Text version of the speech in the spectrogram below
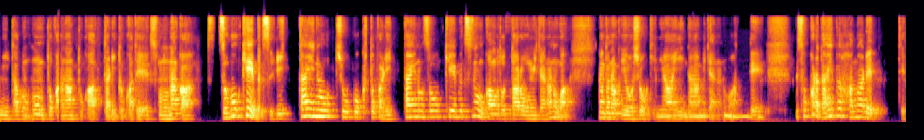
に多分本とかなんとかあったりとかで、そのなんか造形物、立体の彫刻とか立体の造形物の岡本太郎みたいなのが、なんとなく幼少期にああいいな、みたいなのがあって、でそこからだいぶ離れてっ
